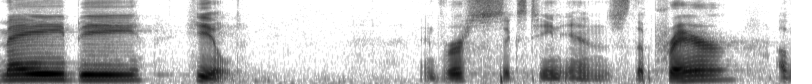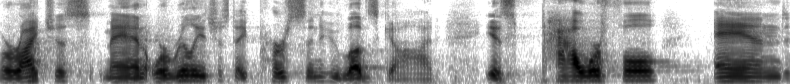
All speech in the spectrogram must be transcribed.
may be healed. And verse 16 ends the prayer of a righteous man, or really just a person who loves God, is powerful and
